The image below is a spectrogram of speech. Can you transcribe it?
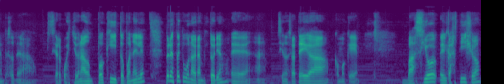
empezó a ser cuestionado un poquito, ponele. Pero después tuvo una gran victoria, eh, siendo estratega, como que vació el castillo,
